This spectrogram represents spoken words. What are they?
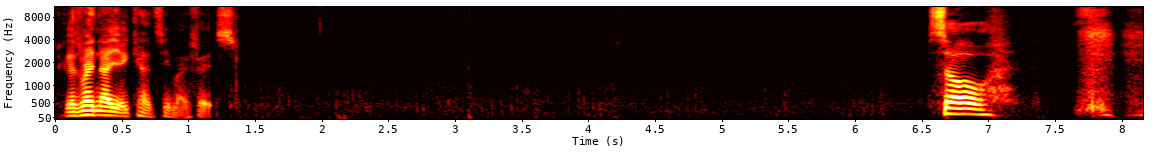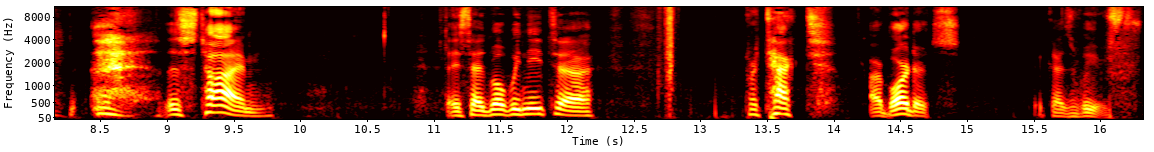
Because right now you can't see my face. So this time they said, well, we need to protect our borders because we've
